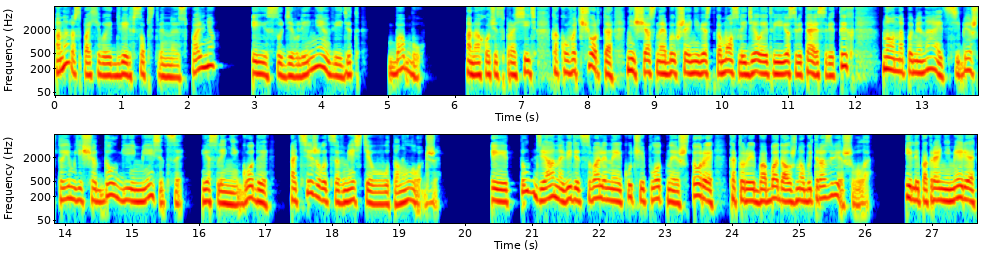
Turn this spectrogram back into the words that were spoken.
Она распахивает дверь в собственную спальню и с удивлением видит бабу. Она хочет спросить, какого чёрта несчастная бывшая невестка Мосли делает в её святая святых, но напоминает себе, что им ещё долгие месяцы, если не годы, отсиживаться вместе в Вутон-Лодже. И тут Диана видит сваленные кучей плотные шторы, которые Баба, должно быть, развешивала. Или, по крайней мере,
